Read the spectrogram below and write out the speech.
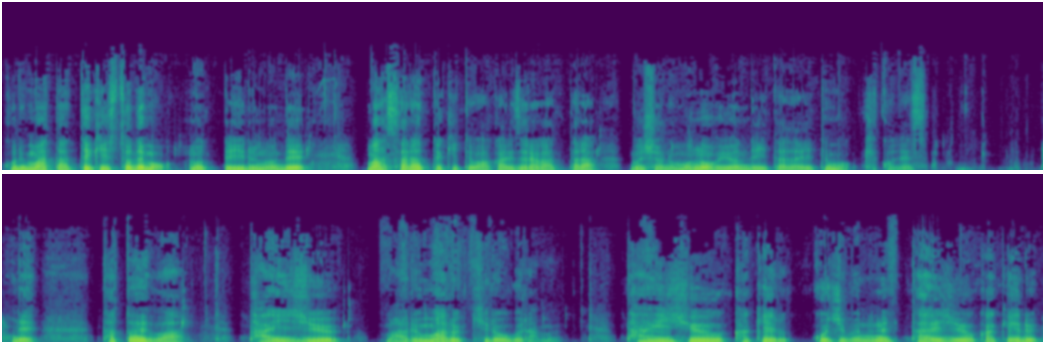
これまたテキストでも載っているので、まあさらっと聞いて分かりづらかったら文章のものを読んでいただいても結構です。で、例えば体重丸々キログラム。体重かける、ご自分のね、体重かける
